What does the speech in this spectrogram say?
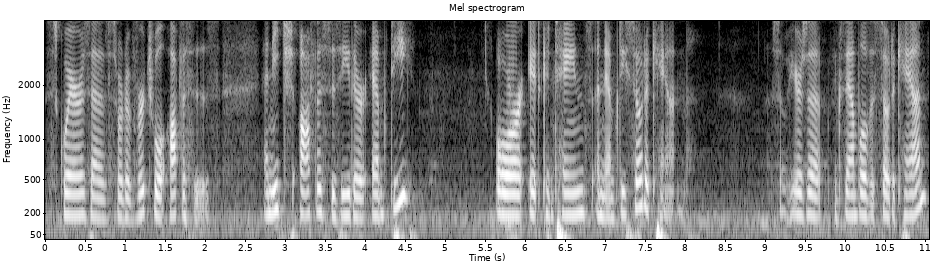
squares as sort of virtual offices, and each office is either empty or it contains an empty soda can. So here's an example of a soda can.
